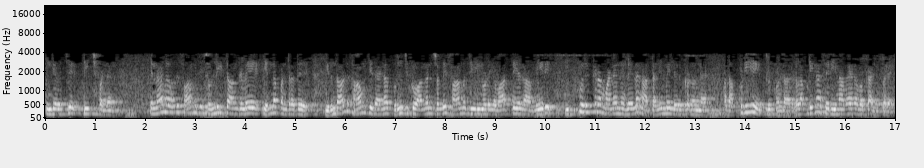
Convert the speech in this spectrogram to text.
இங்க வச்சு டீச் பண்ணேன். என்னால வந்து சாமிஜி சொல்லிட்டாங்களே என்ன பண்றது? இருந்தாலும் சாமிஜி தானே புரிஞ்சுக்குவாங்கன்னு சொல்லி சாமிஜியினுடைய வார்த்தையை நான் மீறி இப்ப இருக்கிற மனநிலையில நான் தனிமையில் இருக்கணும்னு அதை அப்படியே ஏற்றுக்கொண்டார்கள். அப்படின்னா சரி நான் வேற பக்கம் அனுப்புறேன்.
